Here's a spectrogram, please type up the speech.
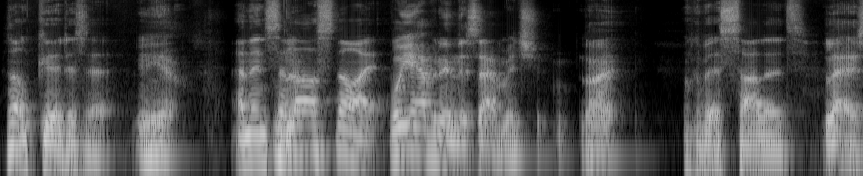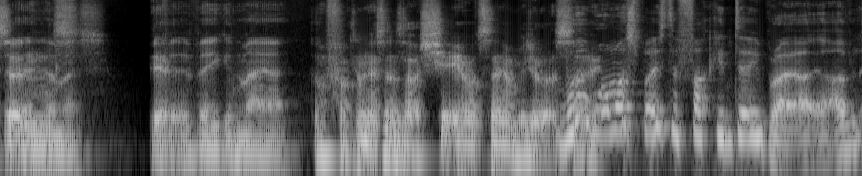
It's not good, is it? Yeah. And then so last night, What are you having in the sandwich? Like like a bit of salad, lettuce and hummus, yeah. a bit of vegan mayo. Eh? Oh fucking! That sounds like a shitty old sandwich. I've got to What, what am I supposed to fucking do, bro? I, I've,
